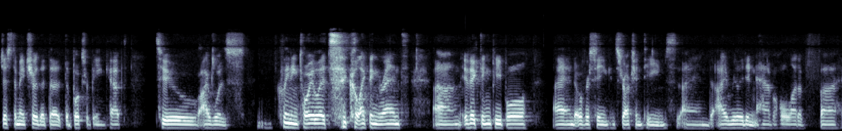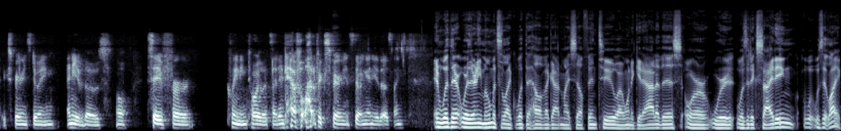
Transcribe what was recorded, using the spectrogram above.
just to make sure that the, the books are being kept to I was cleaning toilets, collecting rent, um, evicting people, and overseeing construction teams. And I really didn't have a whole lot of uh, experience doing any of those. Well, save for cleaning toilets, I didn't have a lot of experience doing any of those things. And were there were there any moments like, what the hell have I gotten myself into? I want to get out of this, or were was it exciting? What was it like?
